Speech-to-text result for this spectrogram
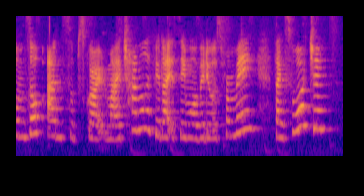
Thumbs up and subscribe to my channel if you'd like to see more videos from me. Thanks for watching.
